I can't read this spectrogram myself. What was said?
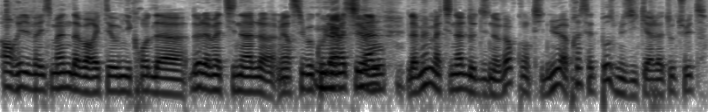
Henri Weissman, d'avoir été au micro de la, de la matinale. Merci beaucoup. la, Merci matinale, la même matinale de 19h continue après cette pause musicale. À tout de suite.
